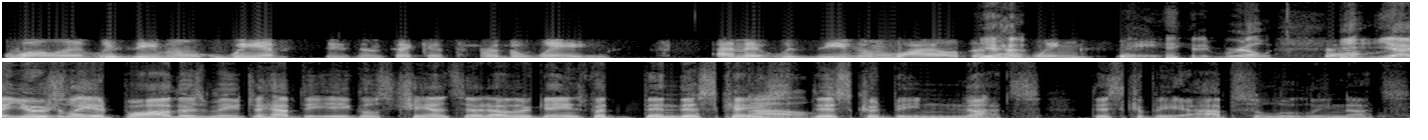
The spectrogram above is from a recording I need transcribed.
Well, it was even. We have season tickets for the Wings, and it was even wild at Yeah. the Wings game. it really, So- yeah. Usually it bothers me to have the Eagles chance at other games, but in this case, No. this could be nuts. This could be absolutely nuts.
